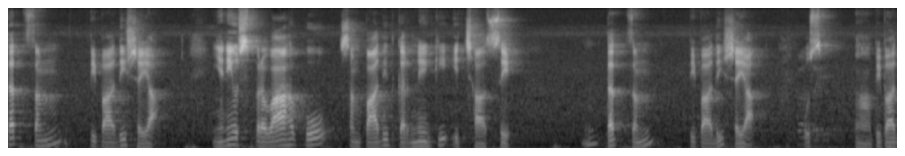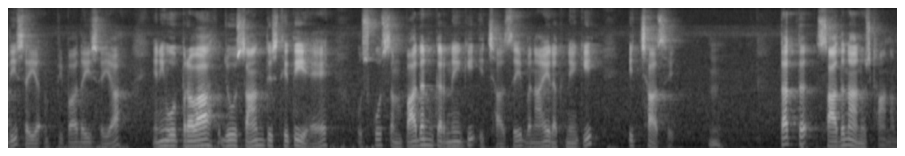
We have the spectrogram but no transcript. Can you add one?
तत्सम पिपादी शया यानी उस प्रवाह को संपादित करने की इच्छा से। तत्सम पिपादी शया। उस पिपादी शया पिपादी शया यानी वो प्रवाह जो शांत स्थिति है उसको संपादन करने की इच्छा से बनाए रखने की इच्छा से। हम्म, तत् साधना अनुष्ठानम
